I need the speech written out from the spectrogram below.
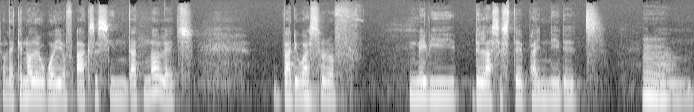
so like another way of accessing that knowledge. But it was sort of maybe the last step I needed Mm. um,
